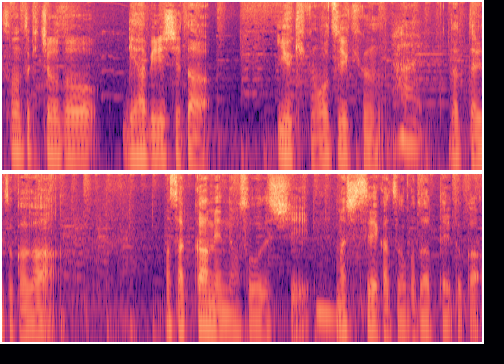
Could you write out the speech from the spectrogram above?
その時ちょうどリハビリしてたゆうきくん大津ゆうきくんはい。だったりとかが、まあ、サッカー面でもそうですし、うん。まあ、私生活のことだったりとか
